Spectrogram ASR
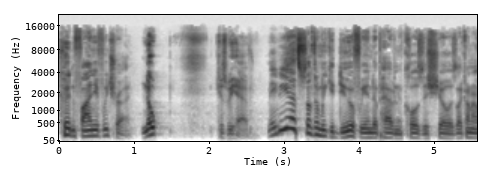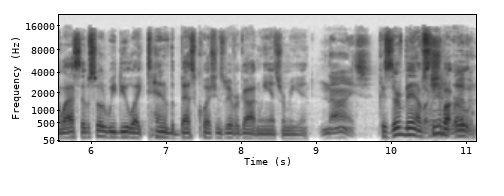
Couldn't find you if we tried. Nope, because we have. Maybe that's something we could do if we end up having to close this show. Is like on our last episode, we do like ten of the best questions we ever got, and we answer them again. Nice. Because there have been, I was thinking about Question earlier.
